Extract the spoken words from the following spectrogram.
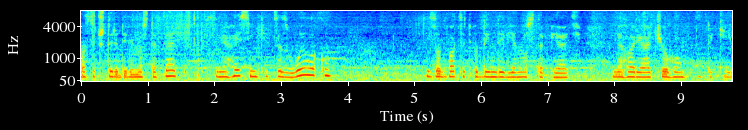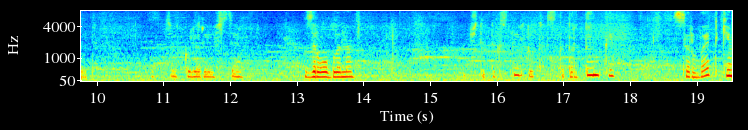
24,95. Це. Це з войлоку за 21,95 для гарячого. Такі от ці кольори все зроблено. Бачите, текстиль тут, скатертинки, серветки.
